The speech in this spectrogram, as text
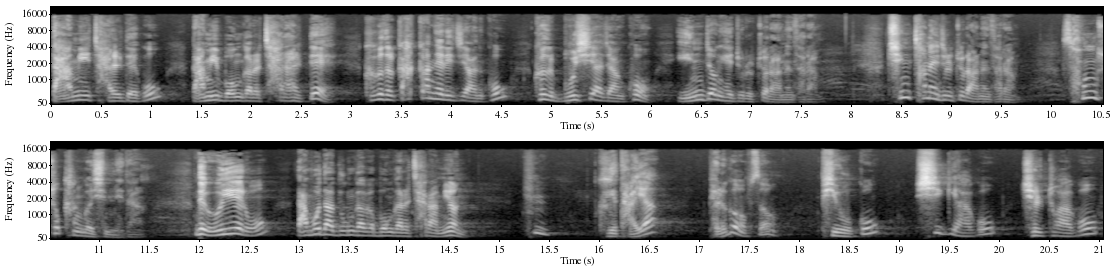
남이 잘 되고 남이 뭔가를 잘할 때 그것을 깎아내리지 않고 그것을 무시하지 않고 인정해 줄 줄 아는 사람, 칭찬해 줄 줄 아는 사람, 성숙한 것입니다. 근데 의외로 나보다 누군가가 뭔가를 잘하면 흠, 그게 다야? 별거 없어. 비웃고 시기하고 질투하고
